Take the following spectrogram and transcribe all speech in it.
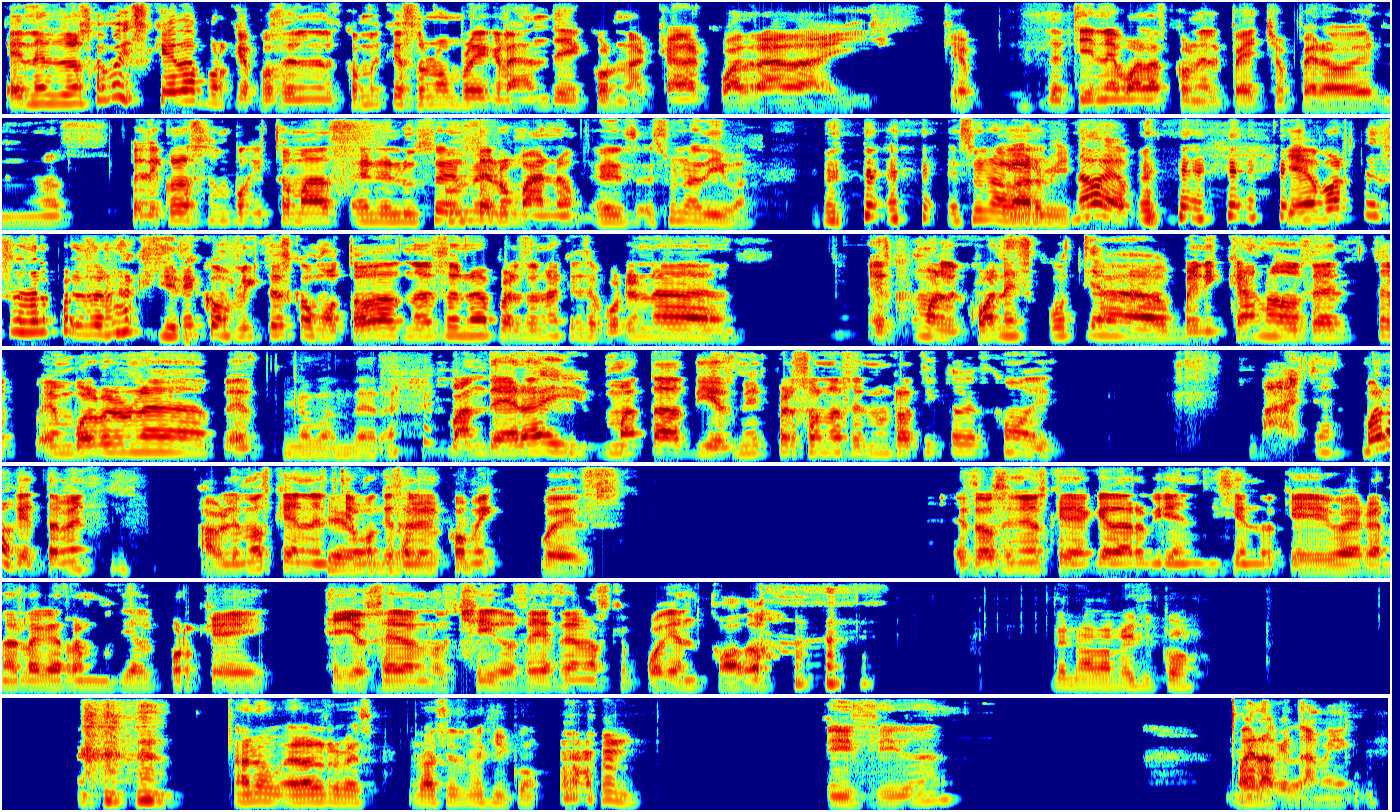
en los cómics queda porque pues en los cómics es un hombre grande con la cara cuadrada y que detiene balas con el pecho, pero en las películas es un poquito más en el un ser humano. Es, una diva. es una Barbie. no, y, aparte es una persona que tiene conflictos como todas, no es una persona que se pone una... Es como el Juan Escutia americano, o sea, se envuelve en una... Una bandera. Bandera y mata a 10.000 personas en un ratito, es como de... Vaya. Bueno, que también hablemos que en el tiempo que salió el cómic, pues Estados Unidos quería quedar bien diciendo que iba a ganar la guerra mundial porque ellos eran los chidos, ellos eran los que podían todo. De nada, México. ah, no, era al revés. Gracias, México. sí, sí. ¿eh? Bueno, que también.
